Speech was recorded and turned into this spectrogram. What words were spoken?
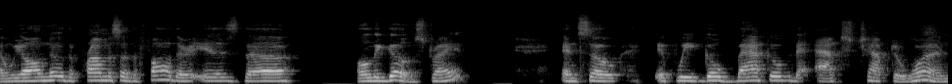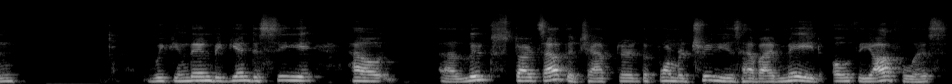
and we all know the promise of the Father is the Holy Ghost, right? And so if we go back over to Acts chapter 1, we can then begin to see how uh, Luke starts out the chapter, the former treatise have I made, O Theophilus,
